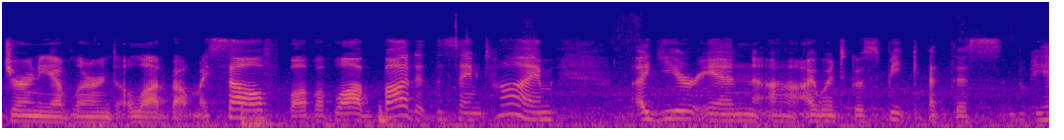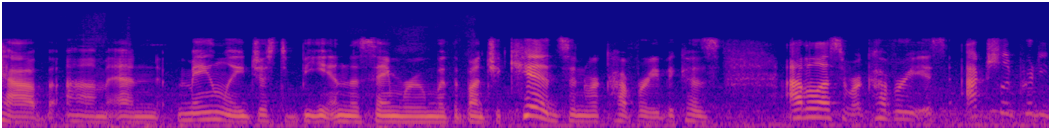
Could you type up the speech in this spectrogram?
journey. I've learned a lot about myself, blah, blah, blah. But at the same time, a year in, uh, I went to go speak at this rehab, um, and mainly just to be in the same room with a bunch of kids in recovery because adolescent recovery is actually pretty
